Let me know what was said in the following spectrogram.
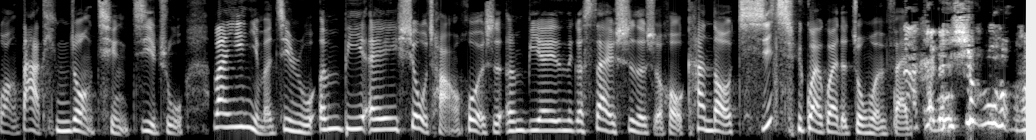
广大听众，请记住，万一你们进入 NBA 秀场或者是 NBA 那个赛事的时候，看到奇奇怪怪的中文翻译，那可能是我。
